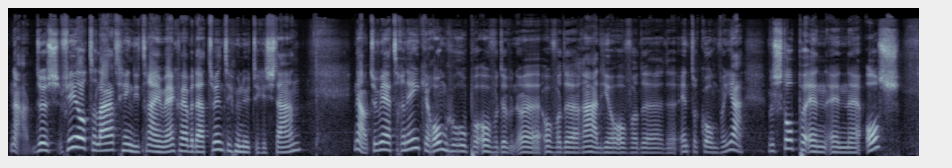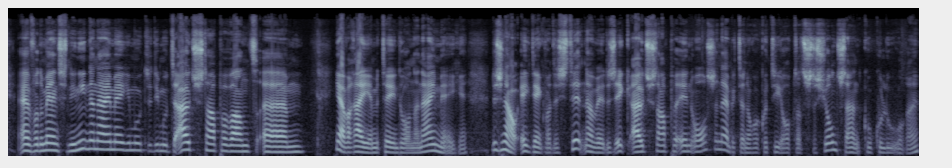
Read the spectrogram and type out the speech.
Nou, dus veel te laat ging die trein weg. We hebben daar 20 minuten gestaan. Nou, toen werd er in één keer omgeroepen over de, uh, over de radio, over de, de intercom. Van ja, we stoppen in, in uh, Os. En voor de mensen die niet naar Nijmegen moeten, die moeten uitstappen. Want um, ja, we rijden meteen door naar Nijmegen. Dus nou, ik denk, wat is dit nou weer? Dus ik uitstappen in Os en dan heb ik er nog een kwartier op dat station staan koekeloeren.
